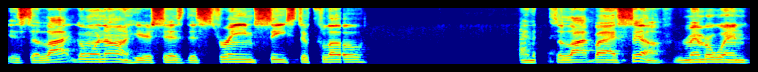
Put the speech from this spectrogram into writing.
it's a lot going on here it says the stream ceased to flow and it's a lot by itself remember when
